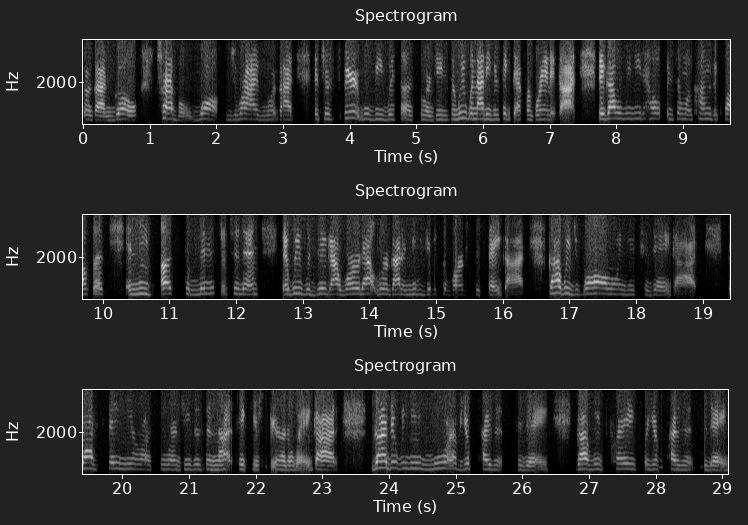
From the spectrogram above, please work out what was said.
Lord God. Go, travel, walk, drive, Lord God, that your spirit will be with us, Lord Jesus. And we will not even take that for granted, God. That, God, when we need help and someone comes across us and needs us to minister to them, that we would dig our word out, Lord God, and you would give us the words to say, God. God, we draw on you today, God. God, stay near us, Lord Jesus, and not take your spirit away, God. God, that we need more of your presence today. God, we pray for your presence today.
